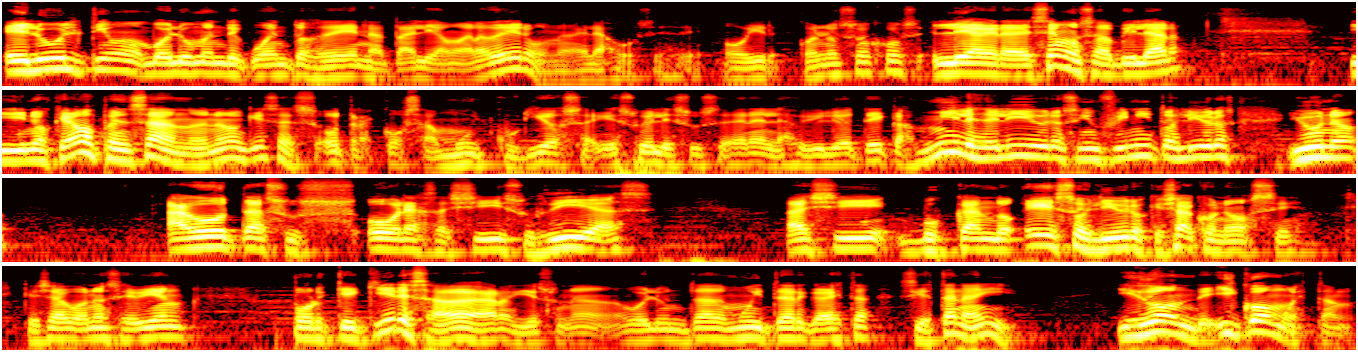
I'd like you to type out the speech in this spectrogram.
el último volumen de cuentos de Natalia Mardero, una de las voces de Oír con los Ojos. Le agradecemos a Pilar y nos quedamos pensando, ¿no? Que esa es otra cosa muy curiosa que suele suceder en las bibliotecas. Miles de libros, infinitos libros, y uno agota sus horas allí, sus días, allí buscando esos libros que ya conoce, que ya conoce bien, porque quiere saber, y es una voluntad muy terca esta, si están ahí, y dónde, y cómo están.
